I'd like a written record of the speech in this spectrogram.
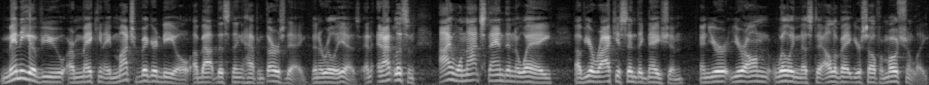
Many of you are making a much bigger deal about this thing that happened Thursday than it really is. And and I listen, I will not stand in the way of your righteous indignation and your your own willingness to elevate yourself emotionally.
